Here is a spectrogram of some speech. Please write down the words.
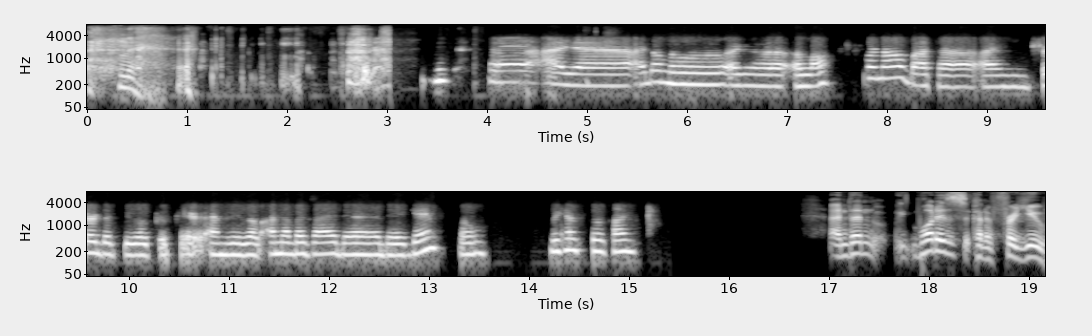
Uh, I uh, I don't know uh, a lot for now, but uh, I'm sure that we will prepare and we will analyze the, the game. So we have still time. And then, what is kind of for you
